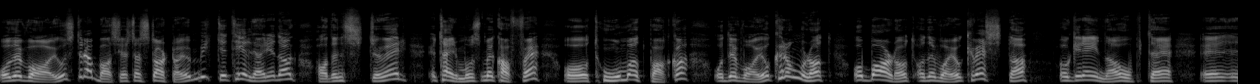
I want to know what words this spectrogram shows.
Og det var jo strabasiøst. Jeg starta jo mye tidligere i dag. Hadde en større termos med kaffe og to matpakker, og det var jo kronglete og balete, og det var jo kvester. Og greina opp til eh,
